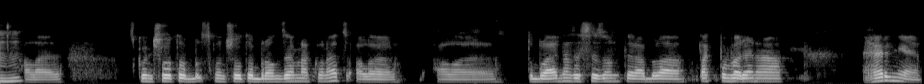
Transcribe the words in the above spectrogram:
Mm-hmm. Ale Skončilo to, skončilo to bronzem nakonec, ale, ale to byla jedna ze sezon, která byla tak povedená herně,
